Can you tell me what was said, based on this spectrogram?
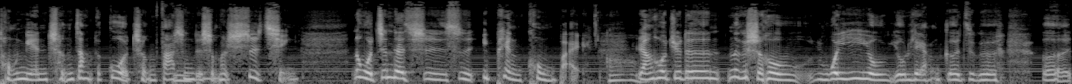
童年成长的过程发生的什么事情，那我真的是是一片空白。哦，然后觉得那个时候唯一有有两个这个呃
